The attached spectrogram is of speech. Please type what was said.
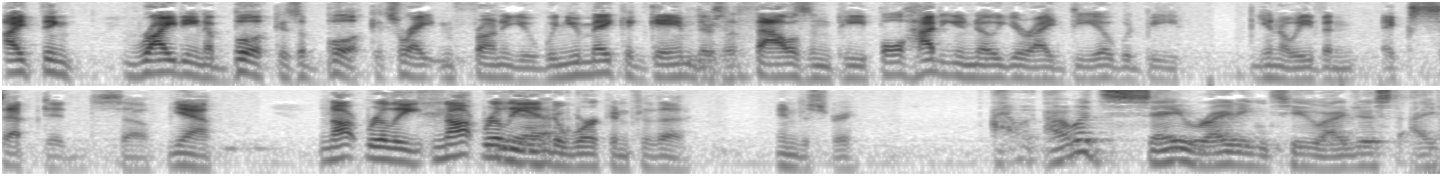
I think writing a book is a book. It's right in front of you. When you make a game, there's a thousand people. How do you know your idea would be, you know, even accepted? So yeah, not really, not really yeah. into working for the industry. I, w- I would say writing too. I just I,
